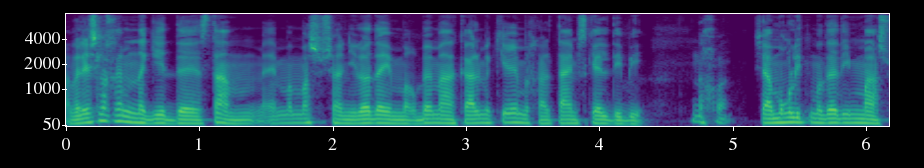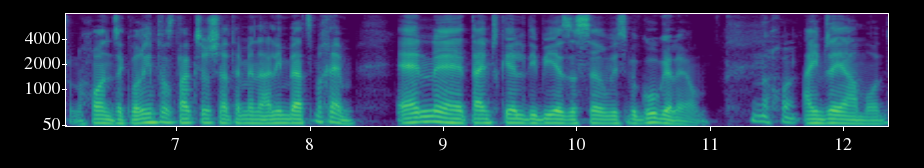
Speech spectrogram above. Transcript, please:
אבל יש לכם נגיד אה, סתם אה, משהו שאני לא יודע אם הרבה מהקהל מכירים בכלל TimescaleDB נכון. שאמור להתמודד עם משהו נכון זה כבר infrastructure שאתם מנהלים בעצמכם אין TimescaleDB איזה service ב-Google היום נכון. האם זה יעמוד.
